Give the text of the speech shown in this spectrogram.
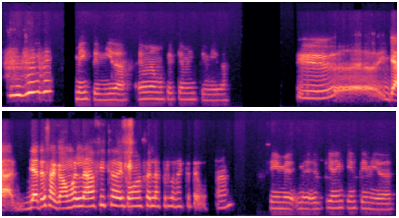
Me intimida, es una mujer que me intimida. Uh, Ya, ya te sacamos la ficha de cómo son las personas que te gustan. Sí, me, me tienen que intimidar.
